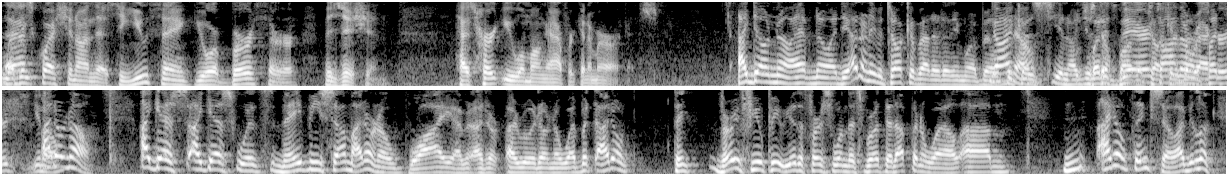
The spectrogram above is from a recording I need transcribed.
Last question on this. Do you think your birther position has hurt you among African Americans? I don't know. I have no idea. I don't even talk about it anymore, Bill, no, because know. you know I just but don't bother there, talking it's on the about record, it. But you know. I don't know. I guess I guess with maybe some. I don't know why. I, I don't. I really don't know why. But I don't think very few people. You're the first one that's brought that up in a while. Um, I don't think so. I mean, look,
